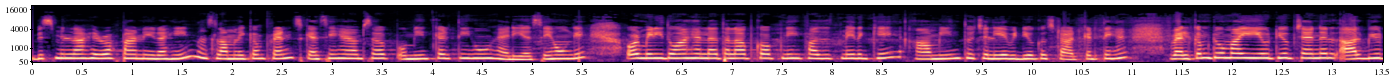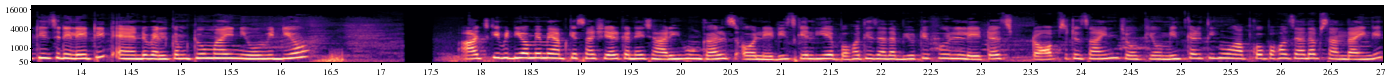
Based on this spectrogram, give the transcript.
बिसमीम अल्लाम फ्रेंड्स, कैसे हैं आप सब? उम्मीद करती हूँ हैरियत से होंगे। और मेरी दुआ है, अल्लाह ताला आपको अपनी हिफाजत में रखे। आमीन। तो चलिए वीडियो को स्टार्ट करते हैं। Welcome to my YouTube channel, all beauties related, and welcome to my new video. आज की वीडियो में मैं आपके साथ शेयर करने जा रही हूँ गर्ल्स और लेडीज़ के लिए बहुत ही ज़्यादा ब्यूटीफुल लेटेस्ट टॉप्स डिज़ाइन जो कि उम्मीद करती हूँ आपको बहुत ज़्यादा पसंद आएँगे।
